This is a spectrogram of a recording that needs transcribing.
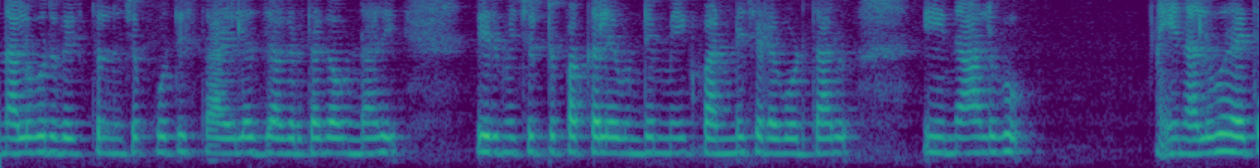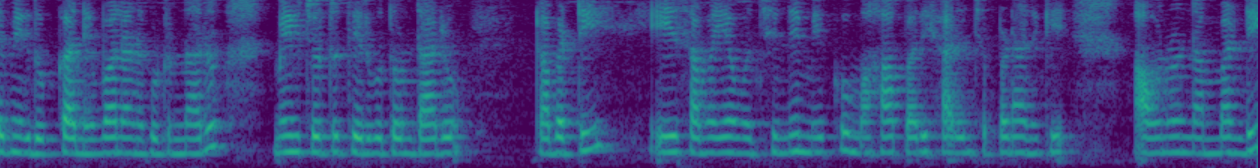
నలుగురు వ్యక్తుల నుంచి పూర్తి స్థాయిలో జాగ్రత్తగా ఉండాలి. వీరు మీ చుట్టుపక్కలే ఉండి మీకు పనిని చెడగొడతారు. ఈ నాలుగు ఈ నలుగురు అయితే మీకు దుఃఖాన్ని ఇవ్వాలనుకుంటున్నారు. మీకు చుట్టూ తిరుగుతుంటారు. కాబట్టి ఈ సమయం వచ్చింది మీకు మహాపరిహారం చెప్పడానికి. అవును నమ్మండి.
